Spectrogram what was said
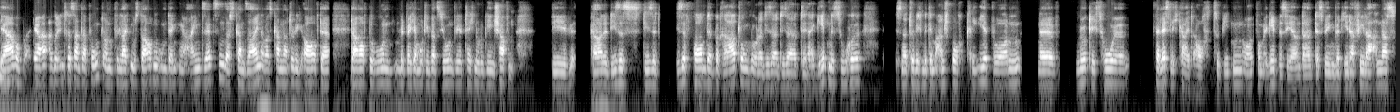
Ja, ja, also interessanter Punkt und vielleicht muss da auch ein Umdenken einsetzen. Das kann sein, aber es kann natürlich auch auf der, darauf beruhen, mit welcher Motivation wir Technologien schaffen die gerade dieses, diese, diese Form der Beratung oder dieser, dieser, dieser Ergebnissuche ist natürlich mit dem Anspruch kreiert worden, eine möglichst hohe Verlässlichkeit auch zu bieten vom Ergebnis her. Und da, deswegen wird jeder Fehler anders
